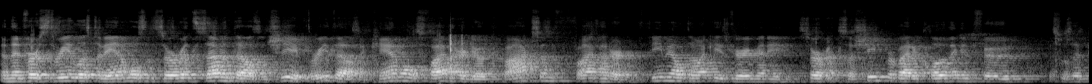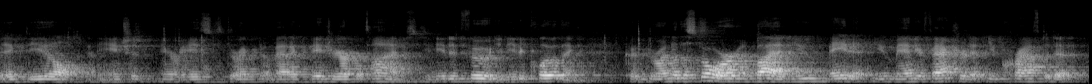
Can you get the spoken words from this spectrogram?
And then verse 3 list of animals and servants 7,000 sheep, 3,000 camels, 500 yoke of oxen, 500 female donkeys, very many servants. So sheep provided clothing and food. This was a big deal in the ancient Near East during nomadic patriarchal times. You needed food, you needed clothing. Couldn't run to the store and buy it. You made it, you manufactured it, you crafted it.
